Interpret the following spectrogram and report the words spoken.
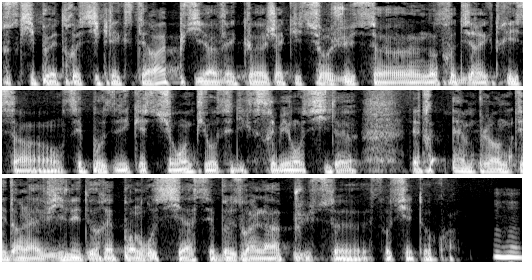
tout ce qui peut être recyclé, etc. Puis avec euh, Jackie Surjus, euh, notre directrice, hein, on s'est posé des questions et puis on s'est dit que ce serait bien aussi d'être implanté dans la ville et de répondre aussi à ces besoins-là, plus euh, sociétaux. Mhm.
